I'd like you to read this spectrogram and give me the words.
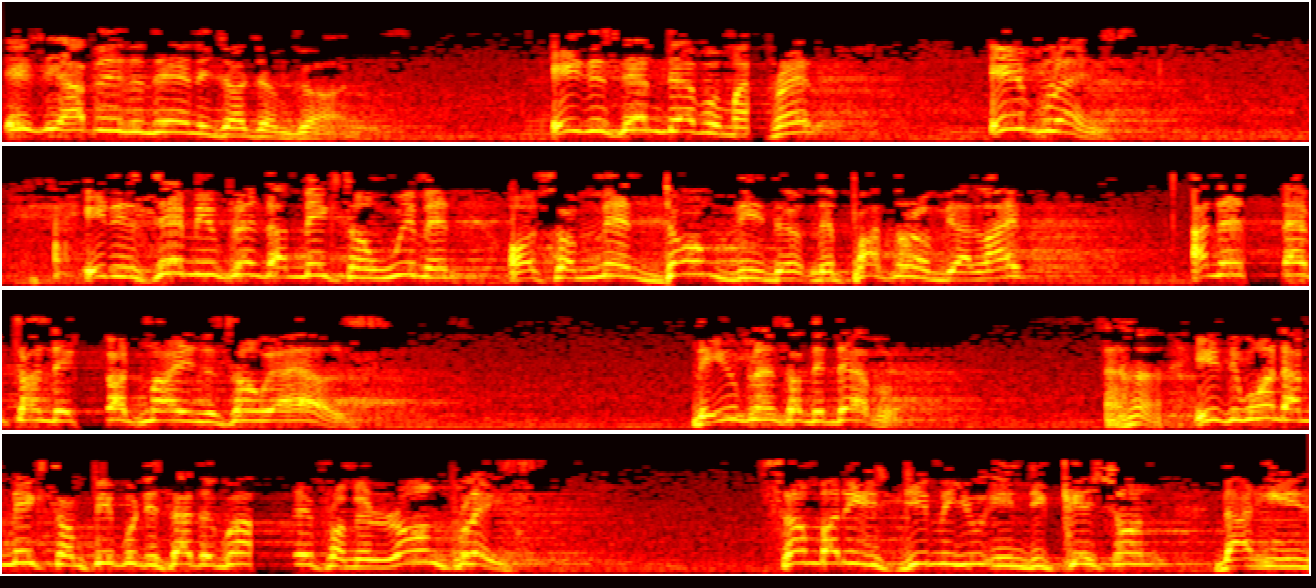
Is it happening today in the church of God? It's the same devil, my friend. Influence. It is the same influence that makes some women or some men dump the, the, the partner of their life and then left and they got married somewhere else. The influence of the devil. Uh-huh. Is the one that makes some people decide to go away from a wrong place. Somebody is giving you indication that he is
